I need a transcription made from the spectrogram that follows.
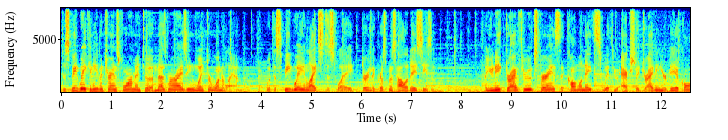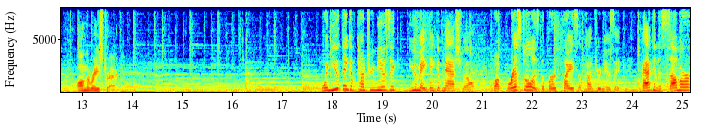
the Speedway can even transform into a mesmerizing winter wonderland with the Speedway in Lights display during the Christmas holiday season. A unique drive through experience that culminates with you actually driving your vehicle on the racetrack. When you think of country music, you may think of Nashville, but Bristol is the birthplace of country music. Back in the summer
